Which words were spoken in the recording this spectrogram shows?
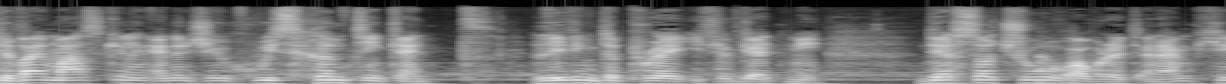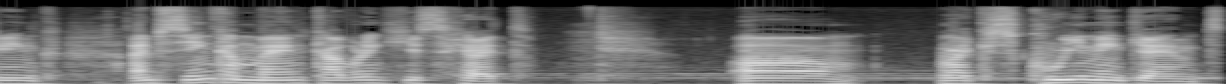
divine masculine energy who is hunting and leaving the prey if you get me. They're so true over it and i'm hearing i'm seeing a man covering his head um like screaming and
